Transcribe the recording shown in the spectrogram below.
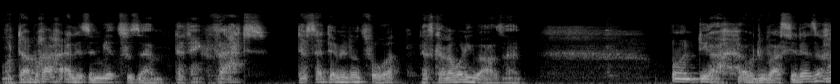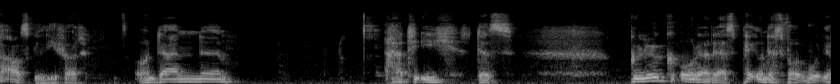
Und da brach alles in mir zusammen. Da denke ich, was? Das hat der mit uns vor? Das kann doch wohl nicht wahr sein. Und ja, aber du warst ja der Sache ausgeliefert. Und dann äh, hatte ich das Glück oder das Pech, und das wurde,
